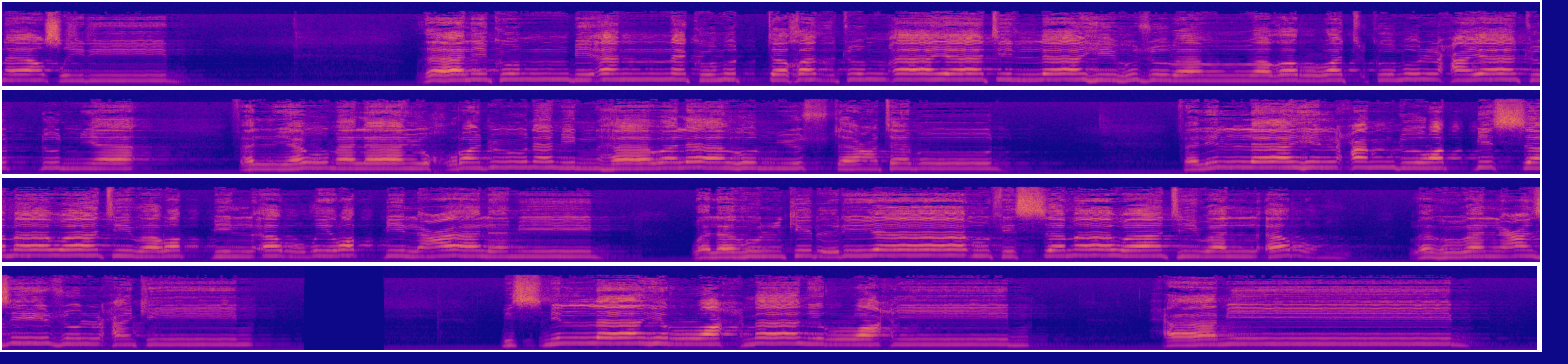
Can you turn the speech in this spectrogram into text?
ناصرين. ذلكم بأنكم اتخذتم آيات الله هزبا وغرتكم الحياة الدنيا فاليوم لا يخرجون منها ولا هم يستعتبون فلله الحمد رب السماوات ورب الأرض رب العالمين وله الكبرياء في السماوات والأرض وهو العزيز الحكيم. بسم الله الرحمن الرحيم. حميم.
